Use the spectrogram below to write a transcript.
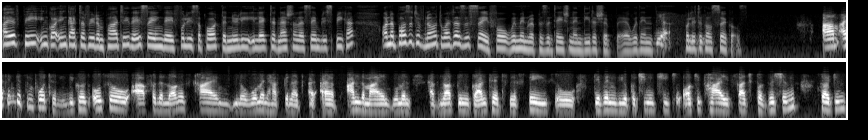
IFP, Inkatha Freedom Party, they're saying they fully support the newly elected National Assembly Speaker. On a positive note, what does this say for women representation and leadership uh, within yeah. political circles? Um, I think it's important because also uh, for the longest time, you know, women have been at, uh, undermined. Women have not been granted the space or given the opportunity to occupy such positions. So I do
